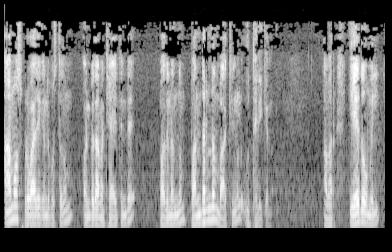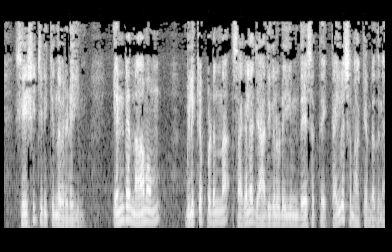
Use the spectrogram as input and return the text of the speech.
ആമോസ് പ്രവാചകന്റെ പുസ്തകം ഒൻപതാം അധ്യായത്തിന്റെ പതിനൊന്നും പന്ത്രണ്ടും വാക്യങ്ങൾ ഉദ്ധരിക്കുന്നു. അവർ ഏതോമിൽ ശേഷിച്ചിരിക്കുന്നവരുടെയും എന്റെ നാമം വിളിക്കപ്പെടുന്ന സകല ജാതികളുടെയും ദേശത്തെ കൈവശമാക്കേണ്ടതിന്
